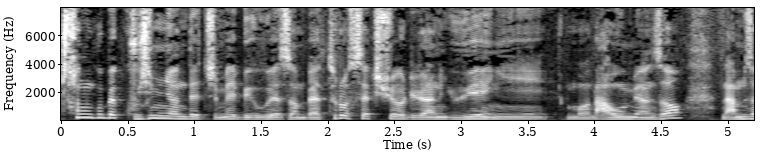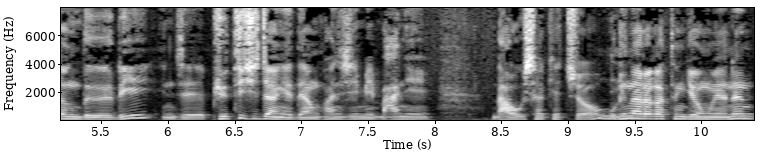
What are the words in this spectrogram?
1990년대쯤에 미국에서 메트로섹슈얼이라는 유행이 뭐 나오면서 남성들이 이제 뷰티 시장에 대한 관심이 많이 나오기 시작했죠. 네. 우리나라 같은 경우에는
